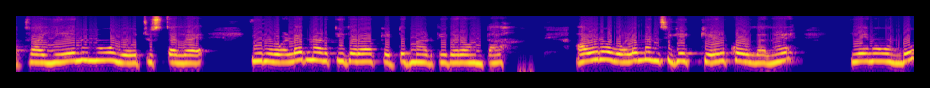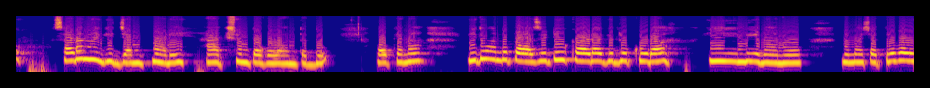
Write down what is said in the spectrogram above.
ಅಥವಾ ಏನನ್ನು ಯೋಚಿಸ್ದಲೆ, ಇವ್ರು ಒಳ್ಳೇದ್ ಮಾಡ್ತಿದಾರ ಕೆಟ್ಟದ್ ಮಾಡ್ತಿದಾರ ಅಂತ ಅವರ ಒಳ ಮನಸ್ಸಿಗೆ ಕೇಳ್ಕೊಳ್ದಲೆ ಏನೋ ಒಂದು ಸಡನ್ ಆಗಿ ಜಂಪ್ ಮಾಡಿ ಆಕ್ಷನ್ ತಗೊಳ್ಳೋವಂಥದ್ದು. ಓಕೆನಾ ಇದು ಒಂದು ಪಾಸಿಟಿವ್ ಕಾರ್ಡ್ ಆಗಿದ್ರು ಕೂಡ ಇಲ್ಲಿ ನಾನು ನಿಮ್ಮ ಶತ್ರುಗಳು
